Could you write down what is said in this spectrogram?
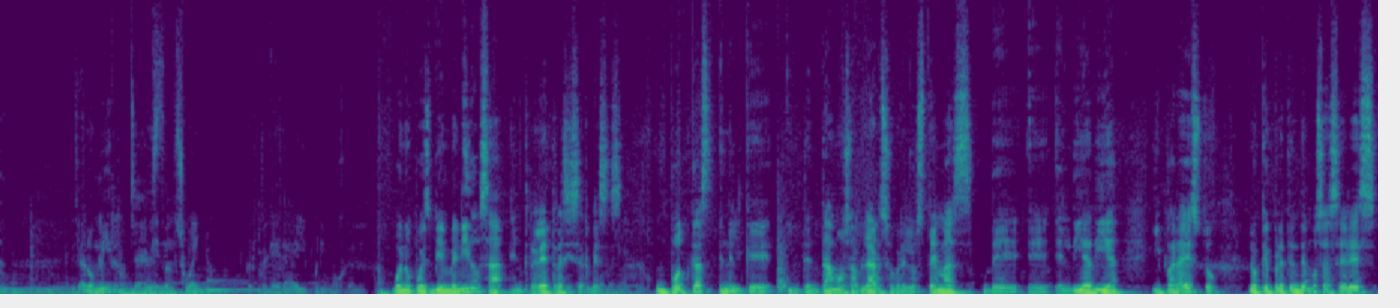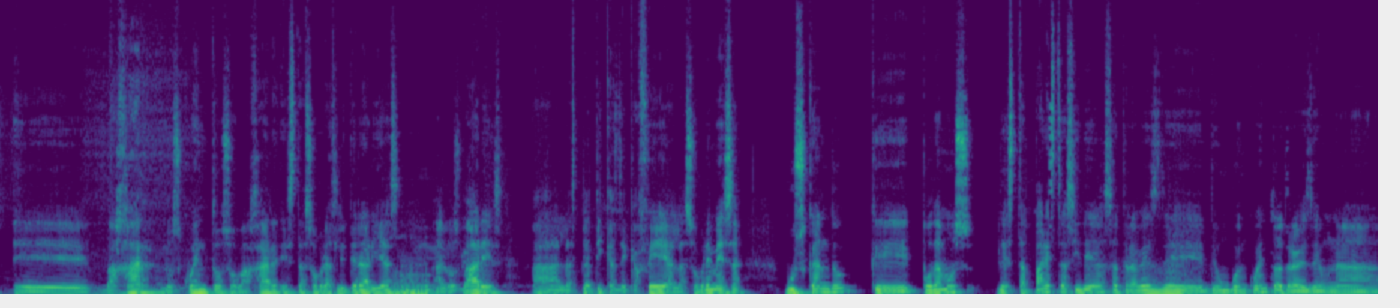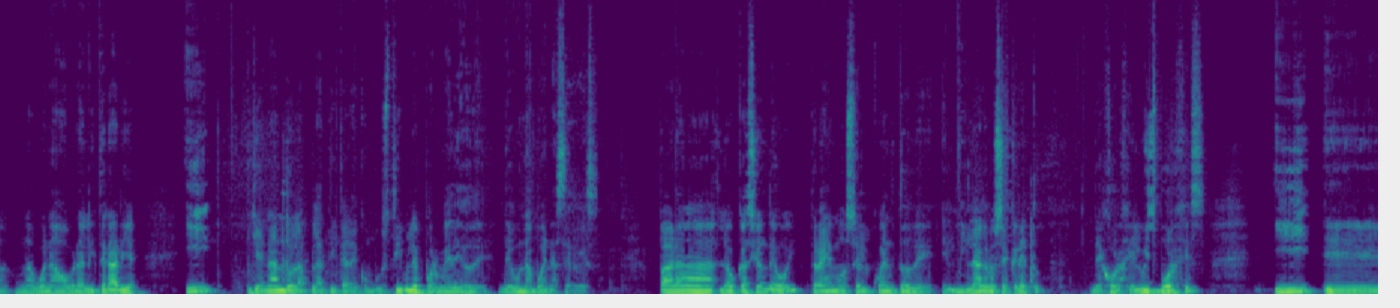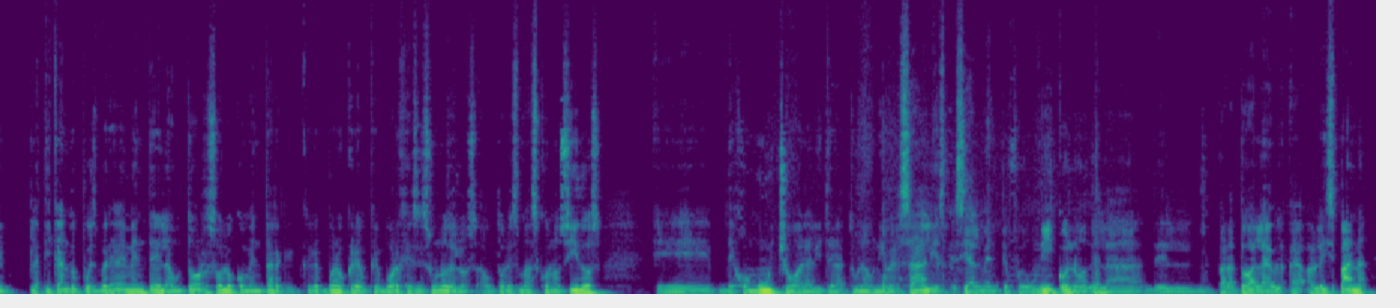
Yaromir, en el sueño, era el primogénito. Bueno, pues bienvenidos a Entre Letras y Cervezas, un podcast en el que intentamos hablar sobre los temas del de, eh, día a día y para esto lo que pretendemos hacer es eh, bajar los cuentos o bajar estas obras literarias a los bares, a las pláticas de café, a la sobremesa, buscando que podamos destapar estas ideas a través de, un buen cuento, a través de una, buena obra literaria y llenando la plática de combustible por medio de una buena cerveza. Para la ocasión de hoy traemos el cuento de El Milagro Secreto de Jorge Luis Borges, y eh, platicando pues brevemente el autor, solo comentar que, bueno, creo que Borges es uno de los autores más conocidos, eh, dejó mucho a la literatura universal y especialmente fue un ícono de la, del, para toda la habla, habla hispana.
